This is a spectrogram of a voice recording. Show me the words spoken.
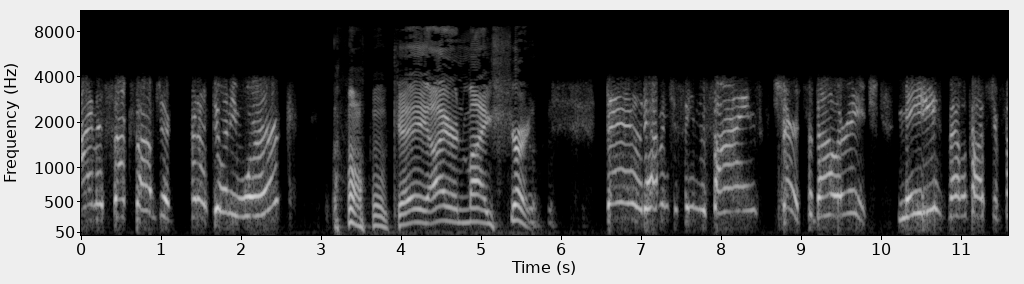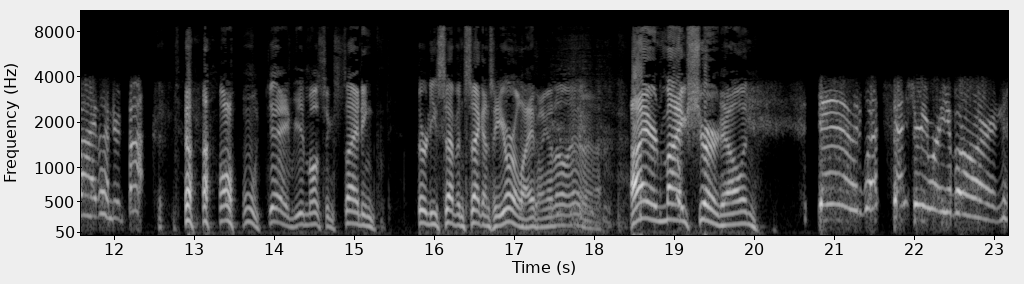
I'm a sex object. I don't do any work. okay, iron my shirt. Dude, haven't you seen the signs? Shirts a dollar each. Me, that'll cost you 500 bucks. okay, the most exciting 37 seconds of your life. I know. yeah. Iron my shirt, Helen. Dude, what century were you born?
